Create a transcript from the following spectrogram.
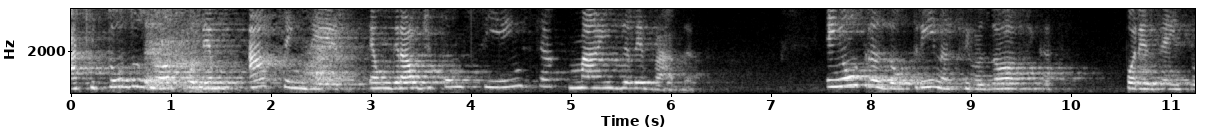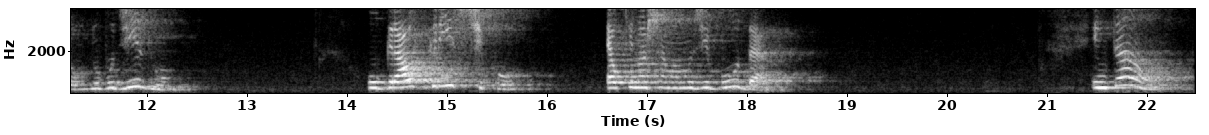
a que todos nós podemos ascender, é um grau de consciência mais elevada. Em outras doutrinas filosóficas, por exemplo, no budismo, o grau crístico é o que nós chamamos de Buda. Então,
